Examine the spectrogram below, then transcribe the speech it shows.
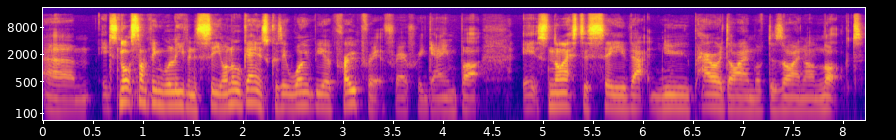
um, it's not something we'll even see on all games because it won't be appropriate for every game. But it's nice to see that new paradigm of design unlocked.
